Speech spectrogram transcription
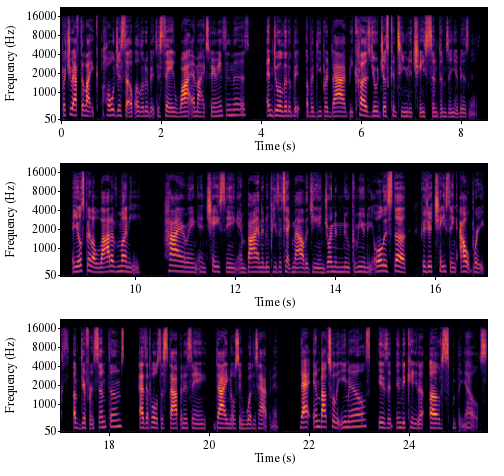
but you have to like hold yourself a little bit to say, why am I experiencing this? And do a little bit of a deeper dive because you'll just continue to chase symptoms in your business and you'll spend a lot of money hiring and chasing and buying a new piece of technology and joining a new community, all this stuff, because you're chasing outbreaks of different symptoms as opposed to stopping and saying, diagnosing what is happening. That inbox full of emails is an indicator of something else.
